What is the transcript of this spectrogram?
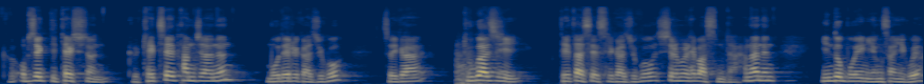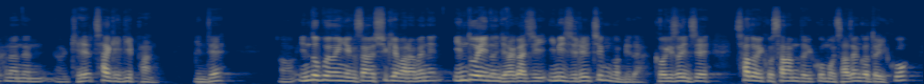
그 Object Detection, 그 객체 탐지하는 모델을 가지고 저희가 두 가지 dataset을 가지고 실험을 해봤습니다. 하나는 인도 보행 영상이고요. 하나는 어, 차 계기판인데 어, 인도 보행 영상을 쉽게 말하면 인도에 있는 여러 가지 이미지를 찍은 겁니다. 거기서 이제 차도 있고 사람도 있고 뭐 자전거도 있고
